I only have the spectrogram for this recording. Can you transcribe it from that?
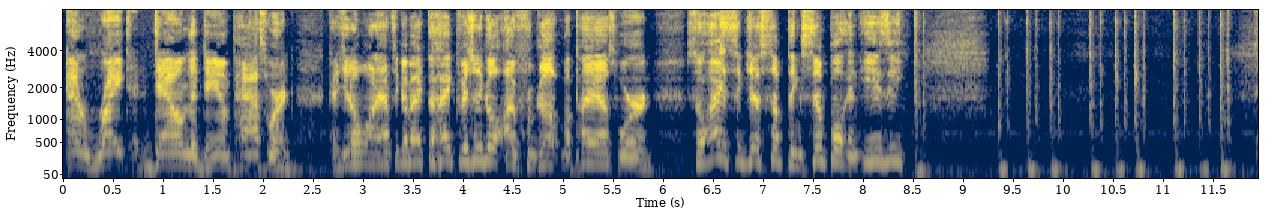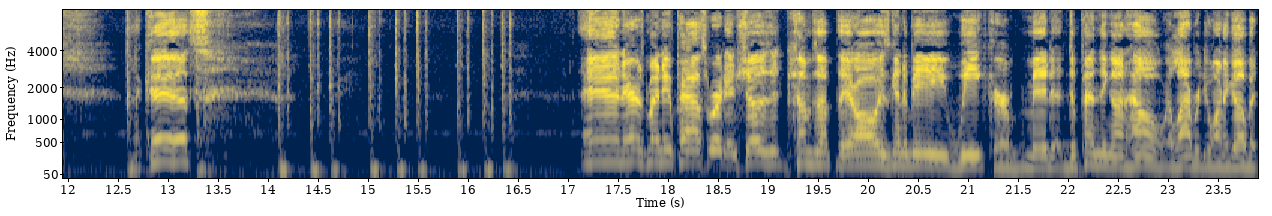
and write down the damn password. Because you don't want to have to go back to Hikvision and go, I forgot my password. So I suggest something simple and easy. Okay, that's And there's my new password. It shows it comes up. They're always going to be weak or mid, depending on how elaborate you want to go. But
